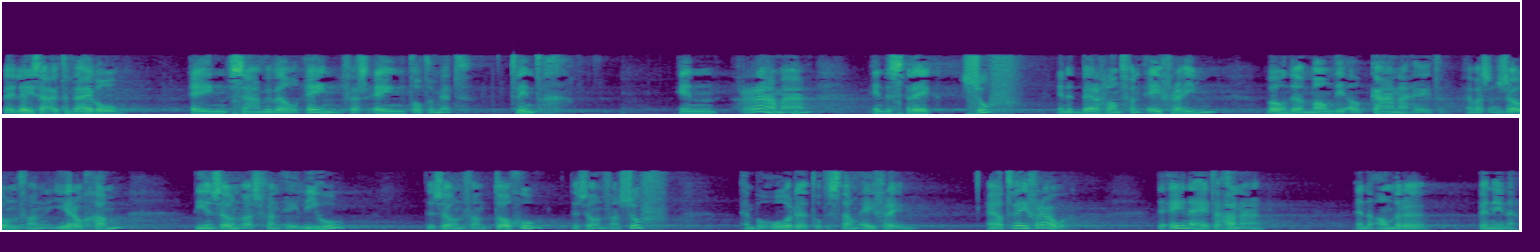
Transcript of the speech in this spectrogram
Wij lezen uit de Bijbel 1 Samuel 1, vers 1 tot en met 20. In Rama, in de streek Soef, in het bergland van Ephraim, woonde een man die Elkana heette. Hij was een zoon van Jerogam, die een zoon was van Elihu, de zoon van Tohu, de zoon van Soef, en behoorde tot de stam Ephraim. Hij had twee vrouwen. De ene heette Hanna en de andere Peninna.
